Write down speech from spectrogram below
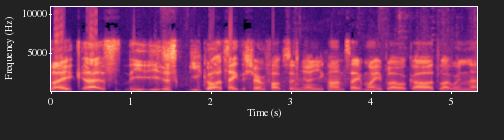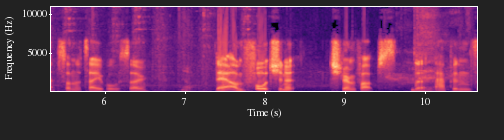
like that's you, you just you got to take the strength ups, don't you? You can't take mighty blow or guard like when that's on the table. So, Yep. they're unfortunate strength ups that happens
